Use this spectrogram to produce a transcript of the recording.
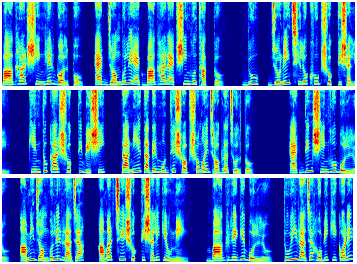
বাঘ আর সিংহের গল্প। এক জঙ্গলে এক বাঘ আর এক সিংহ থাকত। দু, জনেই ছিল খুব শক্তিশালী। কিন্তু কার শক্তি বেশি, তা নিয়ে তাদের মধ্যে সবসময় ঝগড়া চলত। একদিন সিংহ বলল, আমি জঙ্গলের রাজা, আমার চেয়ে শক্তিশালী কেউ নেই। বাঘ রেগে বলল, তুই রাজা হবি কি করে?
